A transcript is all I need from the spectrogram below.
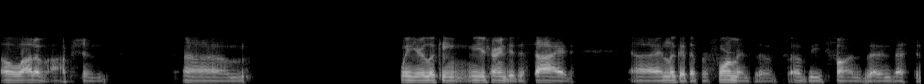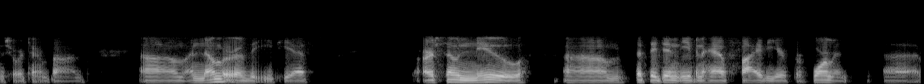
a lot of options um, when you're looking, when you're trying to decide uh, and look at the performance of, of these funds that invest in short-term bonds. Um, a number of the ETFs are so new um, that they didn't even have five-year performance. Uh,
